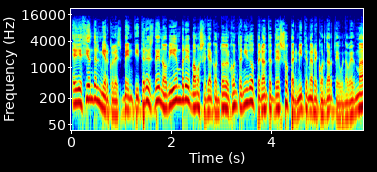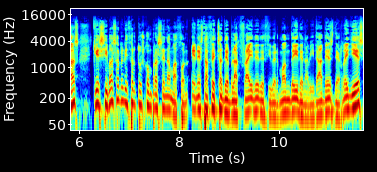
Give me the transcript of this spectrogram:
Edición del miércoles 23 de noviembre. Vamos allá con todo el contenido, pero antes de eso, permíteme recordarte una vez más que si vas a realizar tus compras en Amazon en esta fecha de Black Friday, de Cyber Monday, de Navidades, de Reyes,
